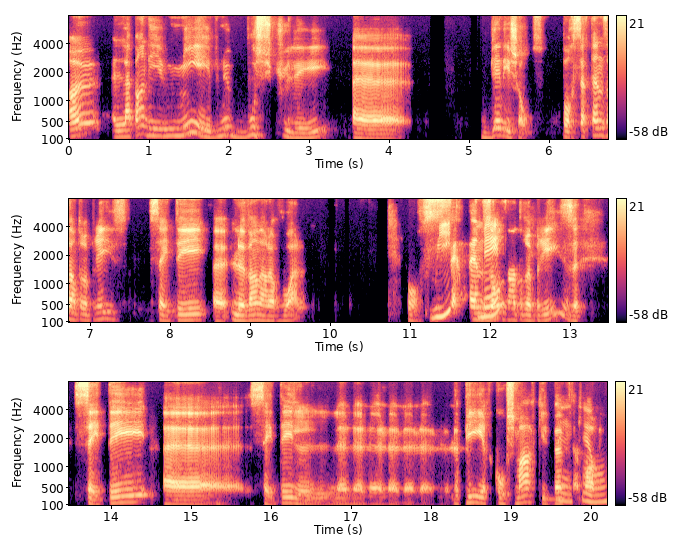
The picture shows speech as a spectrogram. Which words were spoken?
Un, la pandémie est venue bousculer euh, bien des choses. Pour certaines entreprises, ça a été euh, le vent dans leur voile. Pour certaines autres entreprises, c'était euh, le, pire cauchemar qu'ils peuvent avoir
